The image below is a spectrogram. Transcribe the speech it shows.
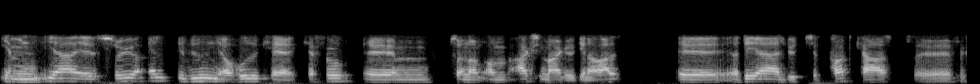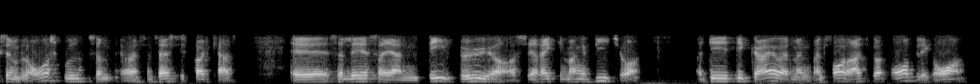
Jamen, jeg øh, søger alt det viden, jeg overhovedet kan, kan få, øh, sådan om, om aktiemarkedet generelt. Øh, og det er at lytte til podcasts, øh, for eksempel Overskud, som er en fantastisk podcast. Øh, så læser jeg en del bøger og ser rigtig mange videoer. Og det, det gør jo, at man, man får et ret godt overblik over,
